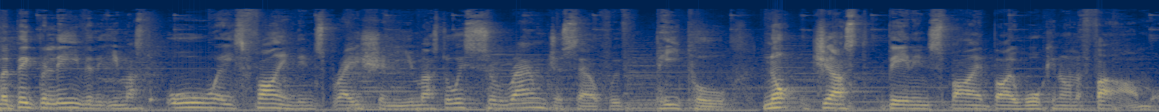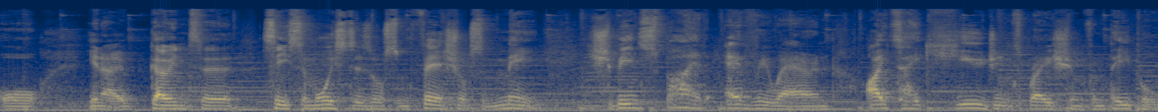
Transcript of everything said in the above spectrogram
I'm a big believer that you must always find inspiration. You must always surround yourself with people, not just being inspired by walking on a farm or, you know, going to see some oysters or some fish or some meat. You should be inspired everywhere, and I take huge inspiration from people,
